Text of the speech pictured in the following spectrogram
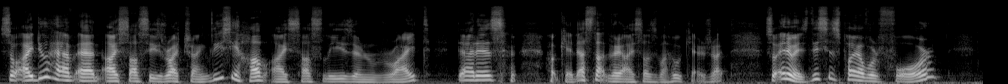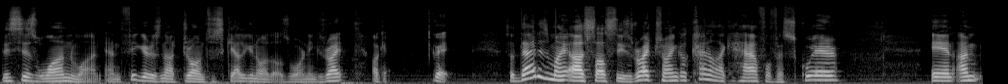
So I do have an isosceles right triangle. Do you see how isosceles and right that is? okay, that's not very isosceles, but who cares, right? So anyways, this is pi over 4. This is 1, 1. And figure is not drawn to scale. You know those warnings, right? Okay, great. So that is my isosceles right triangle, kind of like half of a square. And I'm,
